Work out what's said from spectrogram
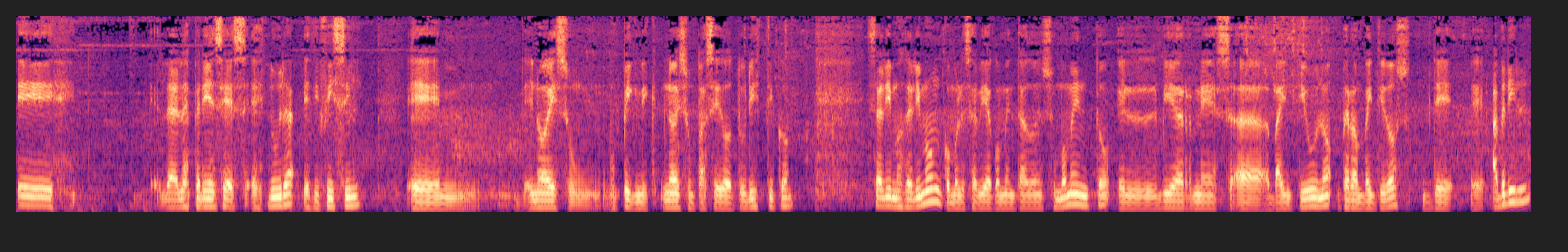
Eh, la, experiencia es, es, dura, es difícil, eh, no es un picnic, no es un paseo turístico. Salimos de Limón, como les había comentado en su momento, el viernes uh, 21, perdón, 22 de eh, abril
